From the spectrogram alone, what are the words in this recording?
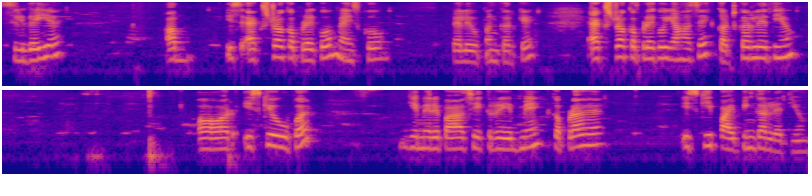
सिल गई है। अब इस एक्स्ट्रा कपड़े को मैं इसको पहले ओपन करके एक्स्ट्रा कपड़े को यहाँ से कट कर लेती हूँ। और इसके ऊपर, ये मेरे पास एक रेब में कपड़ा है, इसकी पाइपिंग कर लेती हूँ।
